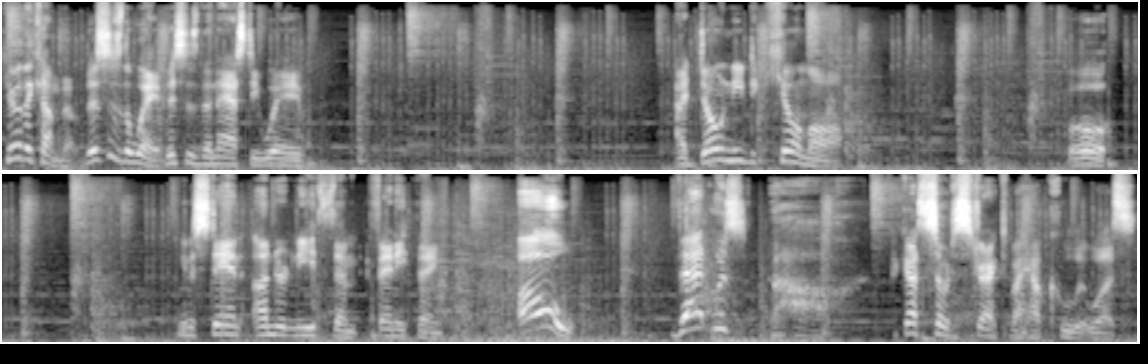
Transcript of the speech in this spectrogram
Here they come though. This is the wave. This is the nasty wave. I don't need to kill them all. Oh. I'm gonna stand underneath them, if anything. Oh! That was, oh. I got so distracted by how cool it was.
